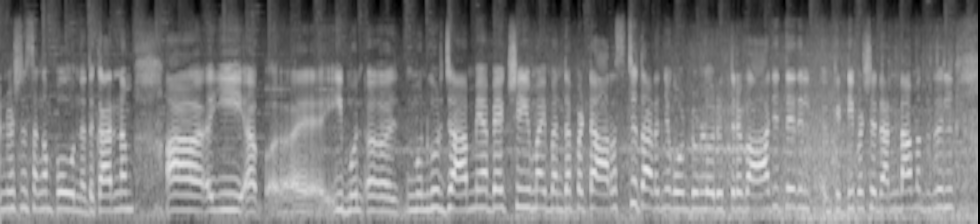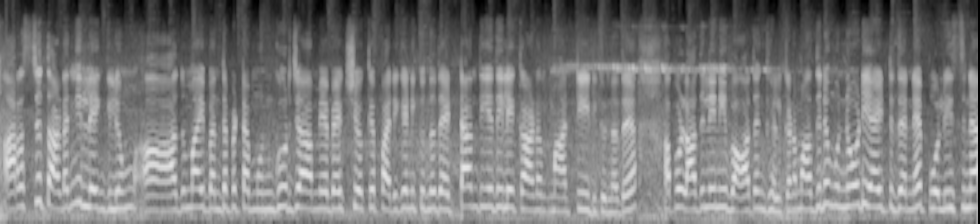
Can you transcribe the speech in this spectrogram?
അന്വേഷണ സംഘം പോകുന്നത്. കാരണം ഈ ഈ മുൻകൂർ ജാമ്യാപേക്ഷയുമായി ബന്ധപ്പെട്ട അറസ്റ്റ് തടഞ്ഞുകൊണ്ടുള്ള ഒരു ഉത്തരവ് ആദ്യത്തേതിൽ കിട്ടി. പക്ഷേ രണ്ടാമത്തേതിൽ അറസ്റ്റ് തടഞ്ഞില്ലെങ്കിലും അതുമായി ബന്ധപ്പെട്ട മുൻകൂർ ജാമ്യാപേക്ഷയൊക്കെ പരിഗണിക്കുന്നത് എട്ടാം തീയതിയിലേക്കാണ് മാറ്റിയിരിക്കുന്നത്. അപ്പോൾ അതിലിനി വാദം കേൾക്കണം. അതിന് മുന്നോടിയായിട്ട് തന്നെ പോലീസിന്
